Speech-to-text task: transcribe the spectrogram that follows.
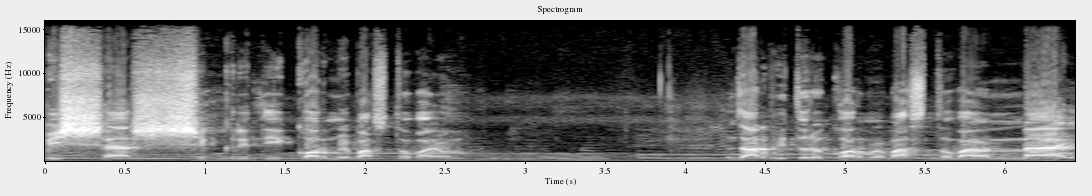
বিশ্বাস, স্বীকৃতি, কর্মে বাস্তবায়ন। যার ভিতরে কর্মে বাস্তবায়ন নাই,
